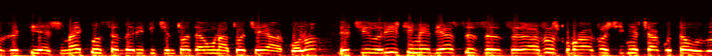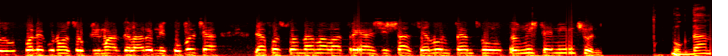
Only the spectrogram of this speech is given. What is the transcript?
o hârtie și n-ai cum să verifici întotdeauna tot ce e acolo, deci riști imediat să, să, să ajungi cum a ajuns și Mircea cu tău, colegul nostru primar de la Râmnicu Vâlcea, le-a fost condamnat la 3 ani și 6 luni pentru uh, niște minciuni. Bogdan,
